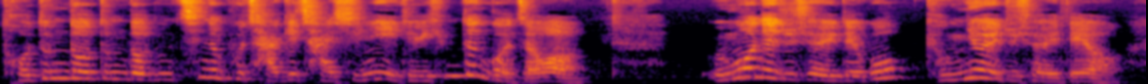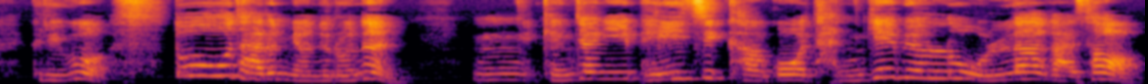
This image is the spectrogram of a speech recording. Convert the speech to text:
더듬더듬더듬 치는 그 자기 자신이 되게 힘든 거죠. 응원해 주셔야 되고, 격려해 주셔야 돼요. 그리고 또 다른 면으로는, 음, 굉장히 베이직하고 단계별로 올라가서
